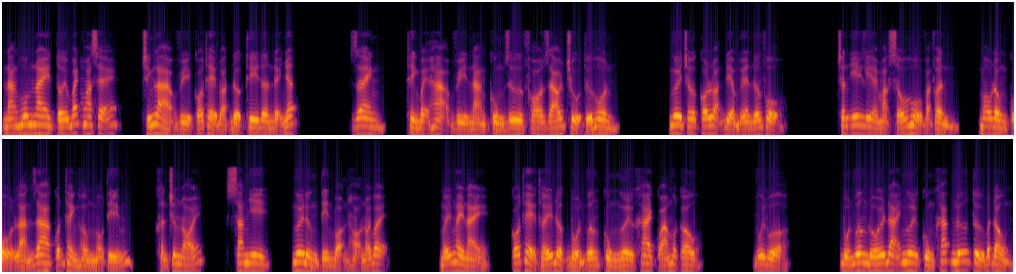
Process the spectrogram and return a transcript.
Nàng hôm nay tới Bách Hoa sẽ, chính là vì có thể đoạt được thi đơn đệ nhất. Danh, thỉnh bệ hạ vì nàng cùng dư phó giáo chủ tứ hôn. Ngươi chớ có loạn điểm nguyên ương phổ. Trần Y Ghi mặc xấu hổ vạn phần, màu đồng cổ làn da quấn thành hồng màu tím, khẩn trương nói, San Nhi, ngươi đừng tin bọn họ nói bậy. Mấy ngày này, có thể thấy được bổn vương cùng ngươi khai quá một câu. Vui đùa. Bổn vương đối đãi ngươi cùng khác nữ tử bất đồng.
